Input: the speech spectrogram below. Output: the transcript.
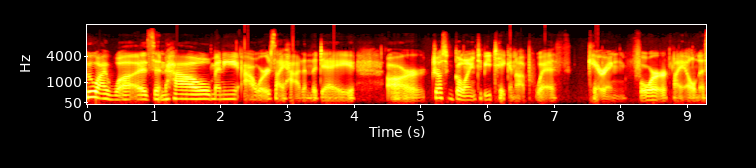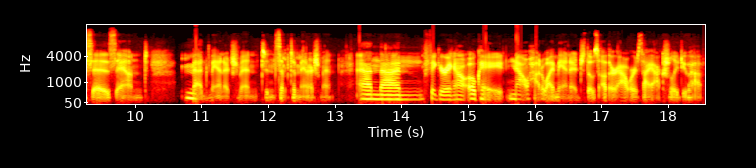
who I was and how many hours I had in the day are just going to be taken up with caring for my illnesses and med management and symptom management. And then figuring out, okay, now how do I manage those other hours I actually do have?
